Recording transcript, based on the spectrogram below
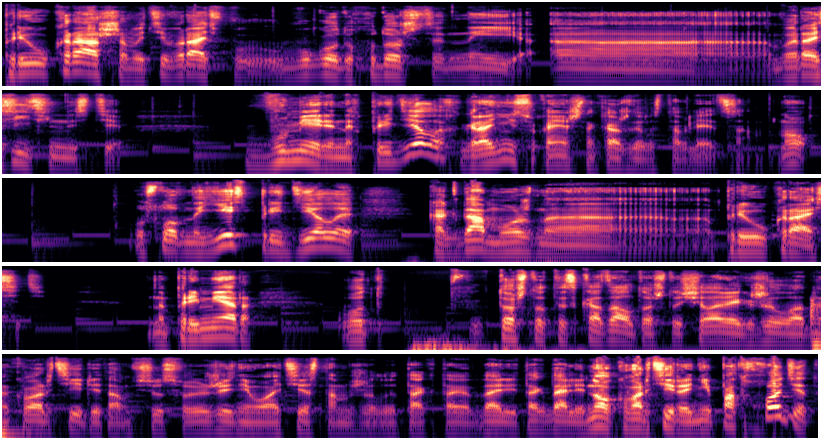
приукрашивать и врать в, в угоду художественной э, выразительности в умеренных пределах, границу, конечно, каждый выставляет сам. Но условно, есть пределы, когда можно э, приукрасить. Например, вот то, что ты сказал, то, что человек жил в одной квартире там всю свою жизнь, его отец там жил и так, так далее, и так далее, но квартира не подходит,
